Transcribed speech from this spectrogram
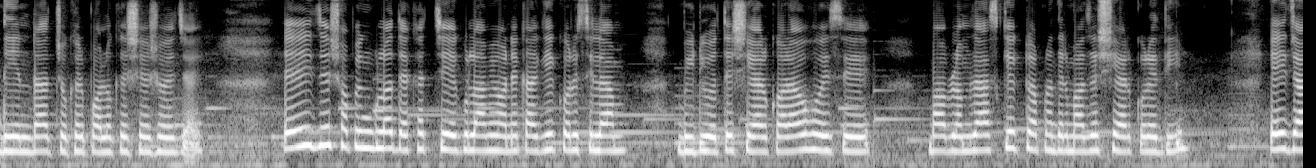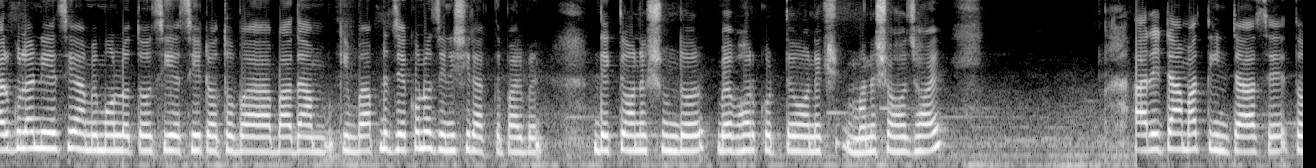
দিন রাত চোখের পলকে শেষ হয়ে যায়। এই যে শপিংগুলো দেখাচ্ছি, এগুলো আমি অনেক আগেই করেছিলাম। ভিডিওতে শেয়ার করাও হয়েছে। ভাবলাম যে আজকে একটু আপনাদের মাঝে শেয়ার করে দিই। এই জারগুলো নিয়েছি আমি মূলত চিয়া সিড অথবা বাদাম কিংবা আপনি যে কোনো জিনিসই রাখতে পারবেন। দেখতে অনেক সুন্দর, ব্যবহার করতেও অনেক মানে সহজ হয়। আর এটা আমার তিনটা আছে, তো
